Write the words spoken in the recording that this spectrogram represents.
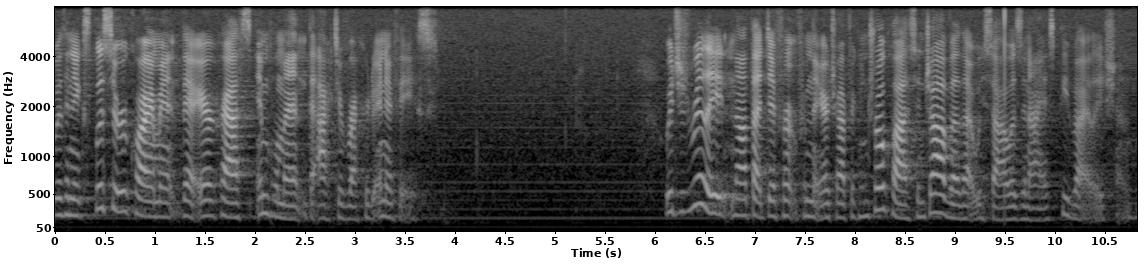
with an explicit requirement that aircrafts implement the active record interface, which is really not that different from the air traffic control class in Java that we saw was an ISP violation.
